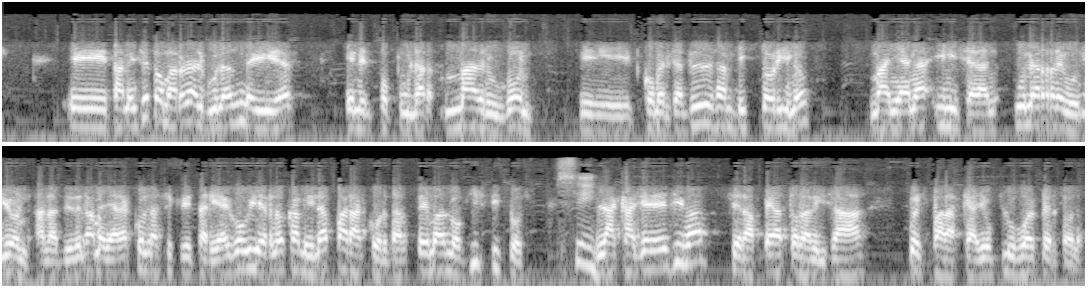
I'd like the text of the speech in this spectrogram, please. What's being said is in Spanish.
Eh, también se tomaron algunas medidas en el popular madrugón. Eh, comerciantes de San Victorino mañana iniciarán una reunión a las 10 de la mañana con la Secretaría de Gobierno, Camila, para acordar temas logísticos. Sí. La calle décima será peatonalizada pues para que haya un flujo de personas.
